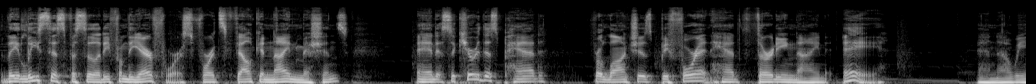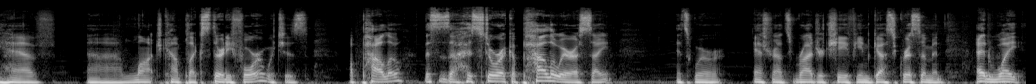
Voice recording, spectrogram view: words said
they leased this facility from the Air Force for its Falcon 9 missions, and it secured this pad for launches before it had 39A. And now we have uh, Launch Complex 34, which is Apollo. This is a historic Apollo era site. It's where astronauts Roger Chaffee and Gus Grissom and Ed White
